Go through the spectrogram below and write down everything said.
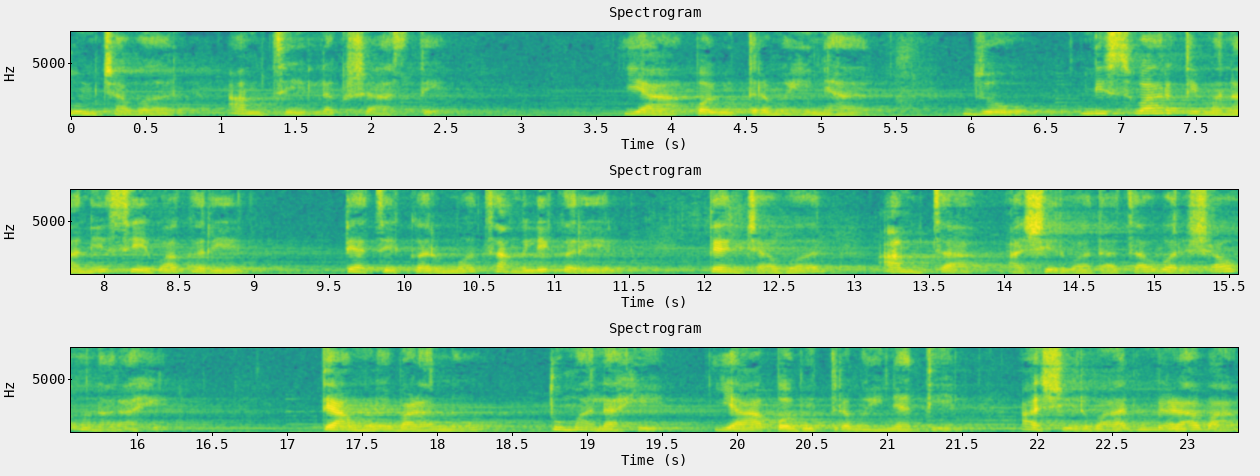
तुमच्यावर आमचे लक्ष असते. या पवित्र महिन्यात जो निस्वार्थी मनाने सेवा करेल त्याचे कर्म चांगले करेल त्यांच्यावर आमचा आशीर्वादाचा वर्षाव होणार आहे. त्यामुळे बाळांनो तुम्हालाही या पवित्र महिन्यातील आशीर्वाद मिळावा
